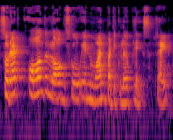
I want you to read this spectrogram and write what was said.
so that all the logs go in one particular place, right?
